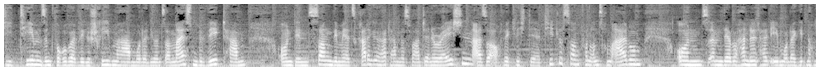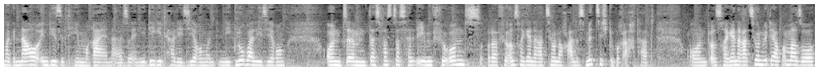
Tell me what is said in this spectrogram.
die Themen sind, worüber wir geschrieben haben oder die uns am meisten bewegt haben. Und den Song, den wir jetzt gerade gehört haben, das war Generation, also auch wirklich der Titelsong von unserem Album. Und ähm, der behandelt halt eben oder geht nochmal genau in diese Themen rein, also in die Digitalisierung und in die Globalisierung. Und ähm, das, was das halt eben für uns oder für unsere Generation auch alles mit sich gebracht hat. Und unserer Generation wird ja auch immer so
